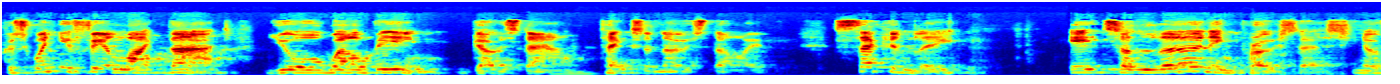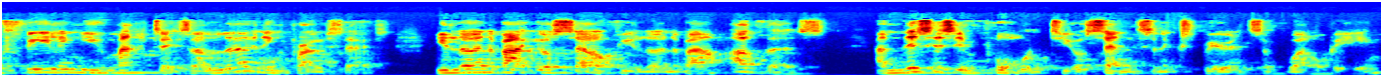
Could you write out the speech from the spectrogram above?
Because when you feel like that, your well-being goes down, takes a nosedive. Secondly, it's a learning process. You know, feeling you matter is a learning process. You learn about yourself, you learn about others. And this is important to your sense and experience of well-being.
